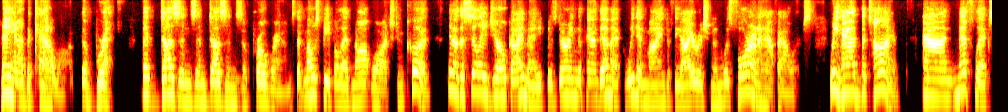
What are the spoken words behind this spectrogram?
They had the catalog, the breadth the dozens and dozens of programs that most people had not watched and could. You know, the silly joke I make is during the pandemic, we didn't mind if The Irishman was four and a half hours. We had the time. And Netflix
